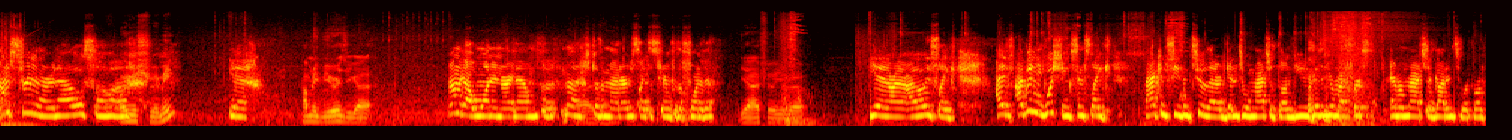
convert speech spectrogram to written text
I'm streaming right now, so, uh... Oh, you're streaming? Yeah. How many viewers you got? I only got one in right now, but no, it doesn't matter. I just like to stream for the fun of it. Yeah, I feel you, bro. Yeah, I, I always, like... I've, I've been wishing since, like, back in season two that I'd get into a match with. You, this is your my first ever match I got into with one.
